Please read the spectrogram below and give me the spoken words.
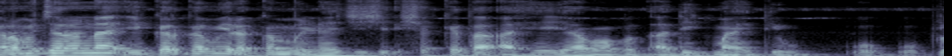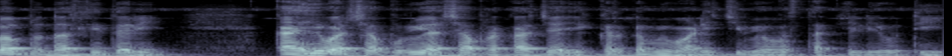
कर्मचाऱ्यांना एकर कमी रक्कम मिळण्याची शक्यता आहे याबाबत अधिक माहिती उपलब्ध नसली तरी काही वर्षापूर्वी अशा प्रकारच्या एकर कमी वाढीची व्यवस्था केली होती.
